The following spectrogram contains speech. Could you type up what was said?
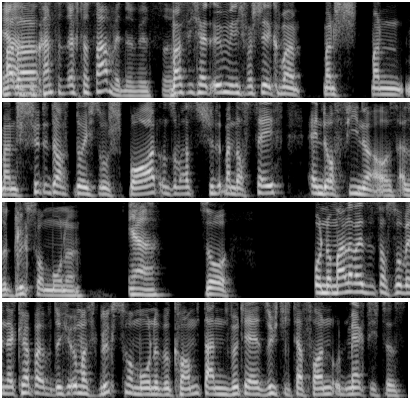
ja Aber- du kannst es öfters haben, wenn du willst. So. Was ich halt irgendwie nicht verstehe, guck mal, man, man, man schüttet doch durch so Sport und sowas, schüttet man doch safe Endorphine aus, also Glückshormone. Ja. So. Und normalerweise ist es doch so, wenn der Körper durch irgendwas Glückshormone bekommt, dann wird er süchtig davon und merkt sich das.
